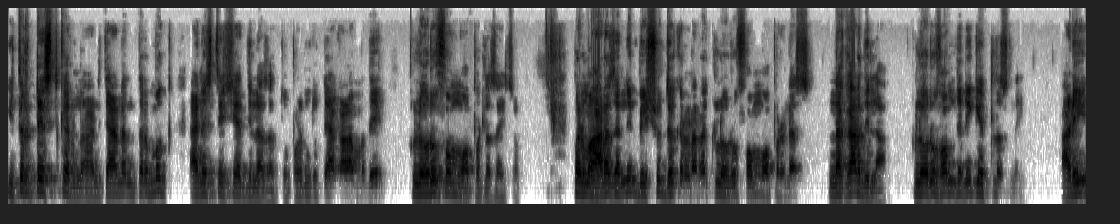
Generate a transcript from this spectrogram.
इतर टेस्ट करणं आणि त्यानंतर मग अॅनेस्थेशिया दिला जातो. परंतु त्या काळामध्ये क्लोरोफॉर्म वापरलं जायचं. पण महाराजांनी बेशुद्ध करणारा क्लोरोफॉर्म वापरण्यास नकार दिला. क्लोरोफॉर्म त्यांनी घेतलंच नाही. आणि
